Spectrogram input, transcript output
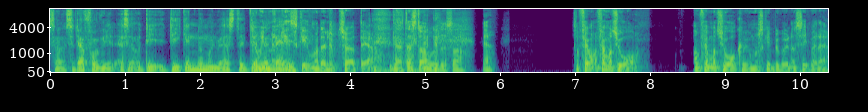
Så, så der får vi, altså, og det, det er igen noget med universet. Det, Det var en matematiske evner, der løb tørt der. Der, der stoppede det så. Ja. Så fem- 25 år. Om 25 år kan vi måske begynde at se, hvad der,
